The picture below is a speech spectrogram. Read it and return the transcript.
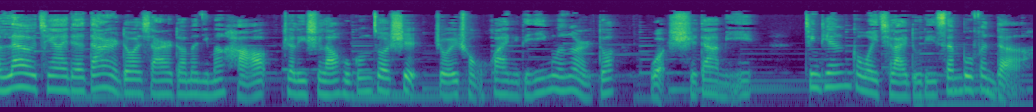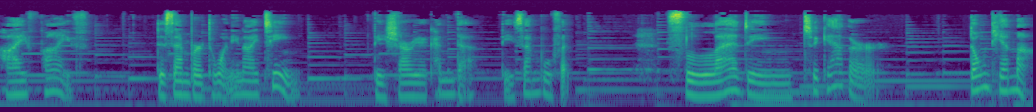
Hello，亲爱的大耳朵、小耳朵们，你们好！这里是老虎工作室，只为宠坏你的英文耳朵，我是大米。今天跟我一起来读第三部分的 High Five，December 2019，第十二月刊的第三部分。Sledding together，冬天嘛，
